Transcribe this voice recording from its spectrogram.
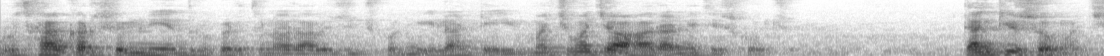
వృధా ఖర్చుల్ని ఎందుకు పెడుతున్నారో ఆలోచించుకొని ఇలాంటి మంచి మంచి ఆహారాన్ని తీసుకోవచ్చు. థ్యాంక్ యూ సో మచ్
